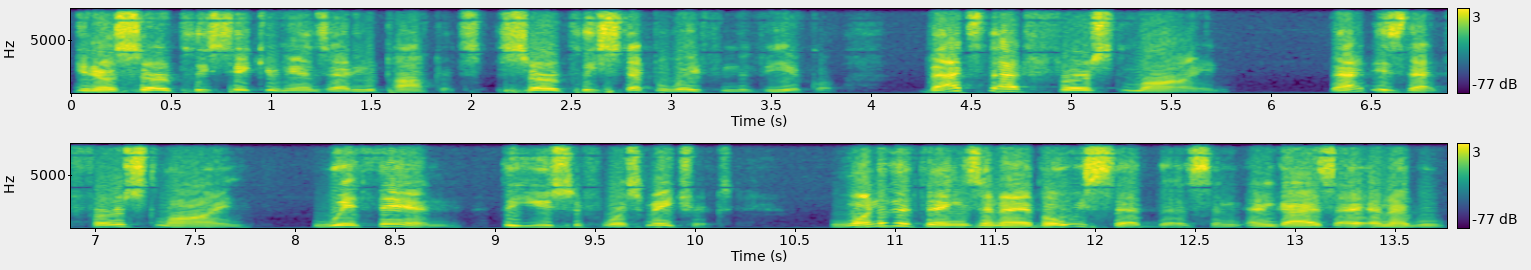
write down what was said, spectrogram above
you know, sir, please take your hands out of your pockets. Sir, please step away from the vehicle. That's that first line. That is that first line within the use of force matrix. One of the things, and I've always said this, and, and guys, I, and I will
